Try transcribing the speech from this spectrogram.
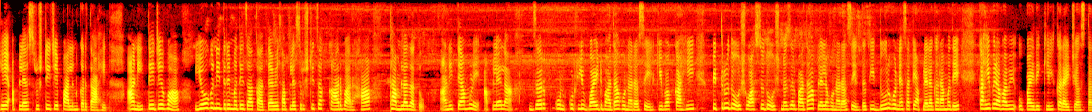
हे आपल्या सृष्टीचे पालन करता आहेत. आणि ते जेव्हा योग निद्रेमध्ये जातात त्यावेळेस आपल्या सृष्टीचा कारभार हा थांबला जातो. आणि त्यामुळे आपल्याला जर कोण कुठली वाईट बाधा होणार असेल किंवा काही पितृदोष वास्तुदोष नजरबाधा आपल्याला होणार असेल तर ती दूर होण्यासाठी आपल्याला घरामध्ये काही प्रभावी उपाय देखील करायचे असतात.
